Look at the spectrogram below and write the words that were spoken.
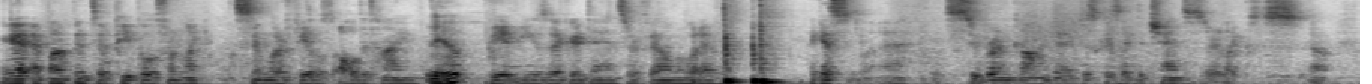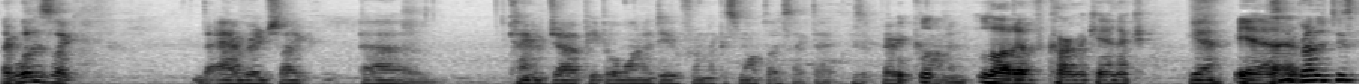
Yeah, I bump into people from like similar fields all the time, Yeah. be it music or dance or film or whatever. I guess uh, super uncommon there, just because like the chances are like, s- uh, like what is like the average like uh, kind of job people want to do from like a small place like that? Is it very common? A lot of car mechanic. Yeah. Yeah. Does your Yeah. brother do that?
